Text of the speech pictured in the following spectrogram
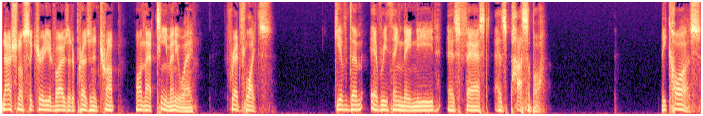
National Security Advisor to President Trump on that team, anyway, Fred Fleitz. Give them everything they need as fast as possible. Because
